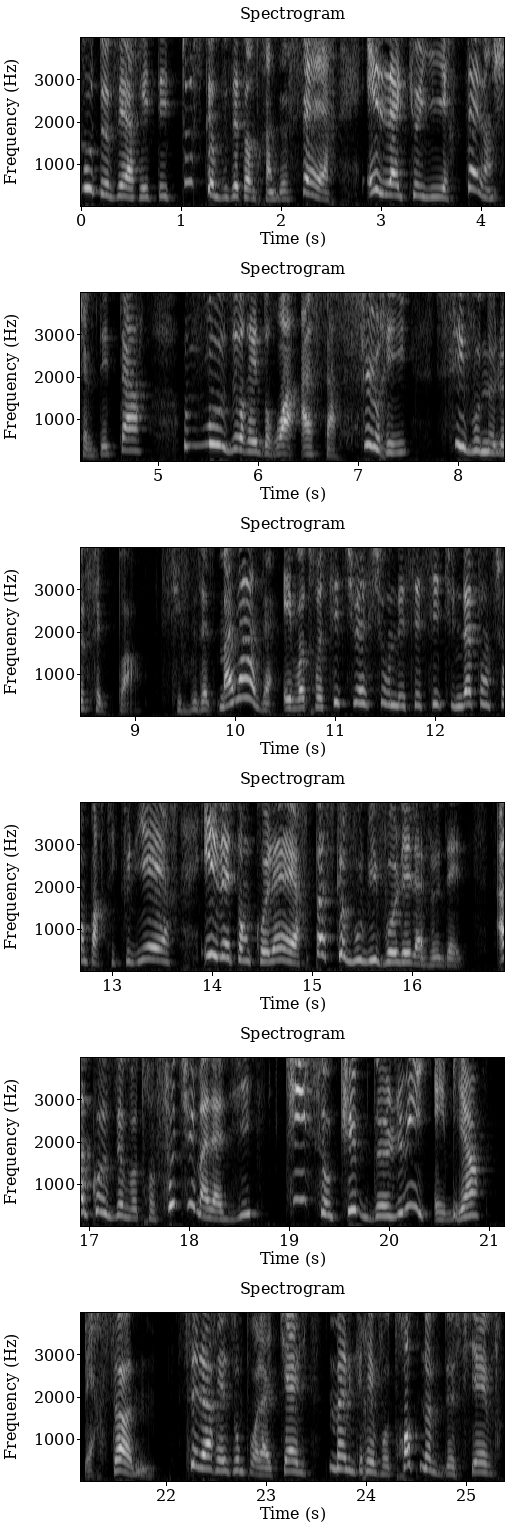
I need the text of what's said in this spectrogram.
vous devez arrêter tout ce que vous êtes en train de faire et l'accueillir tel un chef d'État, vous aurez droit à sa furie si vous ne le faites pas. Si vous êtes malade et votre situation nécessite une attention particulière, il est en colère parce que vous lui volez la vedette. À cause de votre foutue maladie, qui s'occupe de lui? Eh bien, personne. C'est la raison pour laquelle, malgré vos 39 de fièvre,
